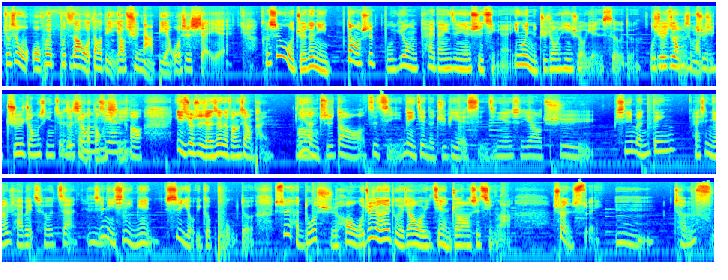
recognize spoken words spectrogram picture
就是我我会不知道我到底要去哪边，我是谁耶？可是我觉得你倒是不用太担心这件事情哎、因为你的居中心是有颜色的。我觉得居中这种什么居居中心这个什么东西哦，意思就是人生的方向盘。你哦很知道自己内建的 GPS，你今天是要去西门町，还是你要去台北车站？嗯其实你心里面是有一个谱的，所以很多时候，我觉得人类图也教我一件很重要的事情啦：顺遂。嗯臣服。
